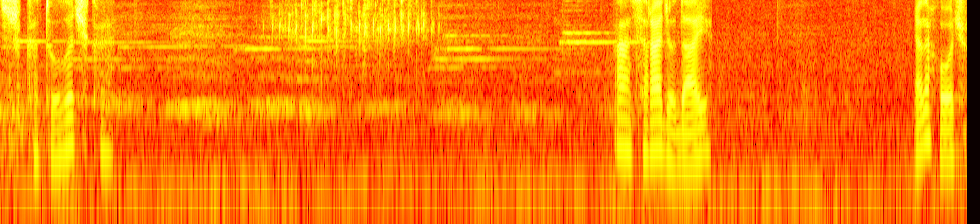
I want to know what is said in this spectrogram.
Шкатулочка. А, це радіо, дай. Я не хочу.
